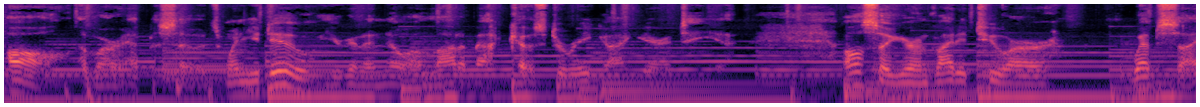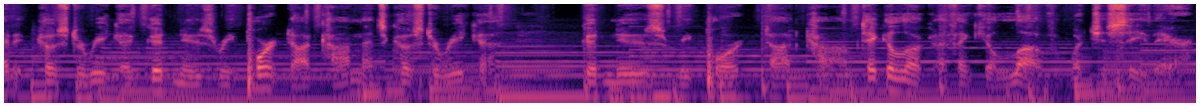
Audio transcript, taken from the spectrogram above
all of our episodes. When you do, you're going to know a lot about Costa Rica, I guarantee you. Also, you're invited to our website at Costa Rica Good News Report.com. That's Costa Rica Good News Report.com. Take a look. I think you'll love what you see there.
